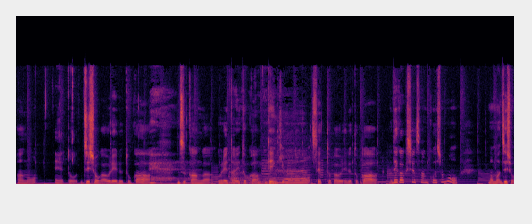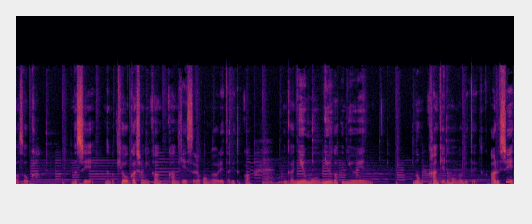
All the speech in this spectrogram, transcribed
あの、えー、と辞書が売れるとか図鑑が売れたりとか、ね。電気物のセットが売れるとかで学習参考書もまあまあ辞書はそうか。だしなんか教科書に関係する本が売れたりとかうん。なんか入門入学入園の関係の本が売れたりとかあるし、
